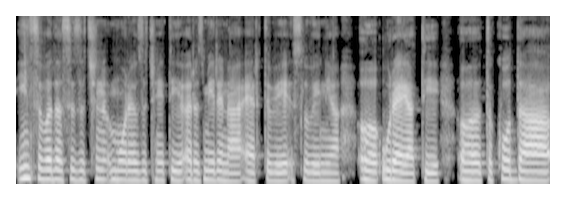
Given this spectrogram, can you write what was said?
in seveda se začne, morajo začeti razmere na RTV Slovenija urejati. Tako da,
